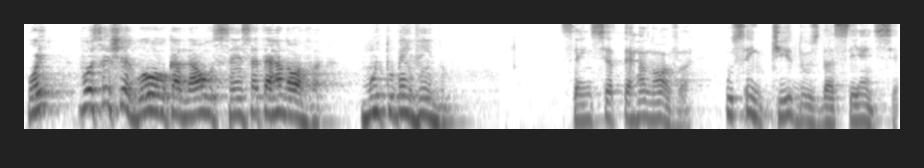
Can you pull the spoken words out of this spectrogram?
Oi, você chegou ao canal Ciência Terra Nova. Muito bem-vindo. Ciência Terra Nova, os sentidos da ciência.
